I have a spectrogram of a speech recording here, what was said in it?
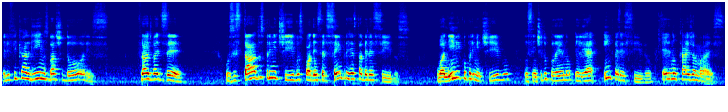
Ele fica ali nos bastidores. Freud vai dizer: os estados primitivos podem ser sempre restabelecidos. O anímico primitivo, em sentido pleno, ele é imperecível. Ele não cai jamais.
